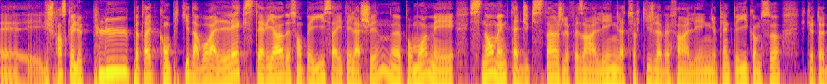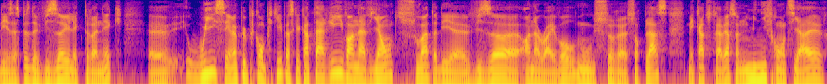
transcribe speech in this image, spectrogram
euh, je pense que le plus, peut-être, compliqué d'avoir à l'extérieur de son pays, ça a été la Chine, euh, pour moi. Mais sinon, même Tadjikistan, je le faisais en ligne. La Turquie, je l'avais fait en ligne. Il y a plein de pays comme ça que tu as des espèces de visas électroniques. Euh, oui, c'est un peu plus compliqué parce que quand tu arrives en avion, souvent tu as des euh, visas euh, on arrival ou sur, sur place, mais quand tu traverses une mini frontière,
